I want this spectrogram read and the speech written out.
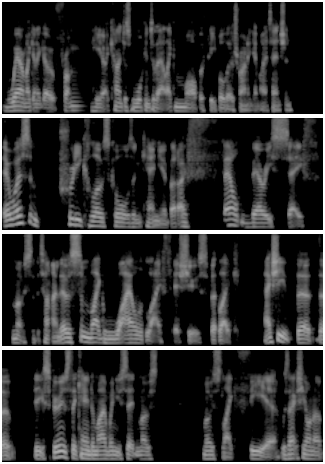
Where am I going to go from here? I can't just walk into that like mob of people that are trying to get my attention. There were some pretty close calls in Kenya, but I felt very safe most of the time. There was some like wildlife issues, but like actually the the the experience that came to mind when you said most most like fear was actually on a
